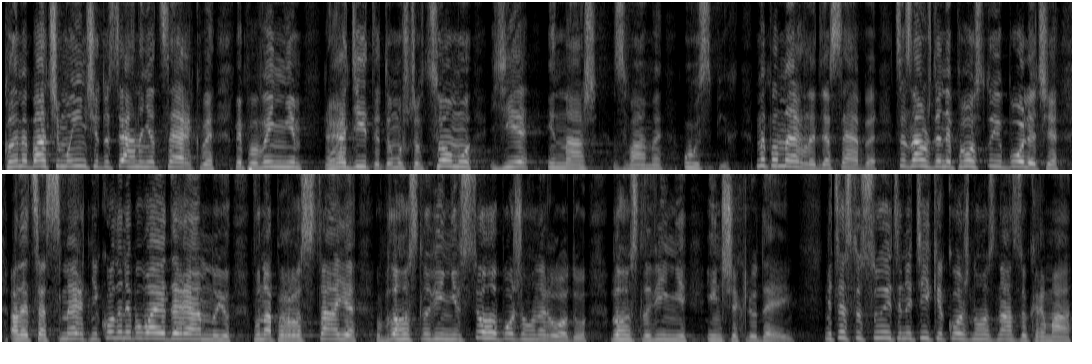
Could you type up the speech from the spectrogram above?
коли ми бачимо інші досягнення церкви, ми повинні радіти, тому що в цьому є і наш з вами успіх. Ми померли для себе. Це завжди непросто і боляче, але ця смерть ніколи не буває даремною. Вона проростає в благословінні всього Божого народу, благословінні інших людей. І це стосується не тільки кожного з нас, зокрема,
